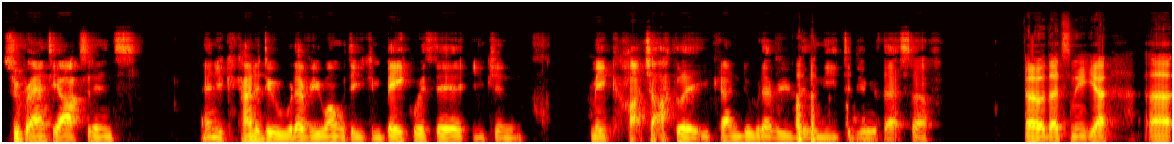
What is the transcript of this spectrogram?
super antioxidants, and you can kind of do whatever you want with it. You can bake with it. You can make hot chocolate. You kind of do whatever you really need to do with that stuff. Oh, that's neat. Yeah. Uh,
